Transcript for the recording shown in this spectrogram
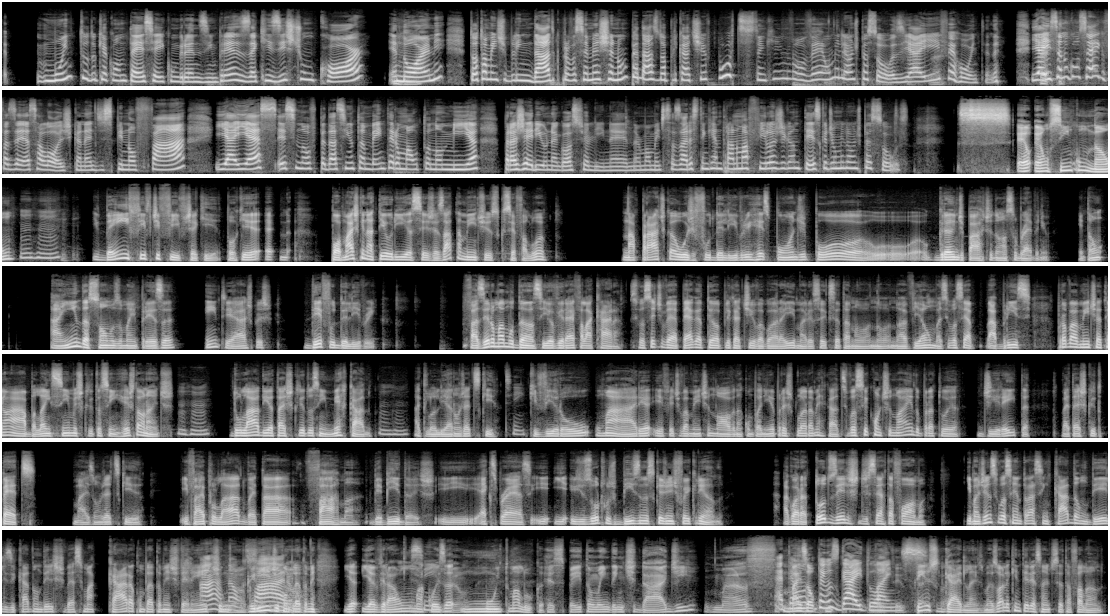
muito do que acontece aí com grandes empresas é que existe um core enorme, totalmente blindado, que para você mexer num pedaço do aplicativo, putz, tem que envolver um milhão de pessoas. E aí É. ferrou, entendeu? E aí você não consegue fazer essa lógica, né? De spinofar e aí es- esse novo pedacinho também ter uma autonomia para gerir o negócio ali, né? Normalmente essas áreas têm que entrar numa fila gigantesca de um milhão de pessoas. É, é um sim com um não Uhum. e bem 50-50 aqui. Porque, é, por mais que na teoria seja exatamente isso que você falou, na prática, hoje, food delivery responde por grande parte do nosso revenue. Então, ainda somos uma empresa, entre aspas, de food delivery. Fazer uma mudança e eu virar e falar, cara, se você tiver, pega teu aplicativo agora aí, Mário, eu sei que você está no, no, no avião, mas se você ab- abrisse, provavelmente ia ter uma aba lá em cima escrito assim, restaurante. Uhum. Do lado ia estar escrito assim, mercado. Uhum. Aquilo ali era um jet ski, Sim. que virou uma área efetivamente nova na companhia para explorar mercado. Se você continuar indo para a tua direita, vai estar escrito pets, mais um jet ski. E vai para o lado, vai estar farma, bebidas e express e, e- e os outros business que a gente foi criando. Agora, todos eles, de certa forma, imagina se você entrasse em cada um deles e cada um deles tivesse uma cara completamente diferente, Ah, um não, grid claro. completamente. Ia, ia virar uma Sim. coisa Então, muito maluca. Respeitam uma identidade, mas. É, tem, Mas um- tem os guidelines. Tem os guidelines, mas olha que interessante você está falando.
